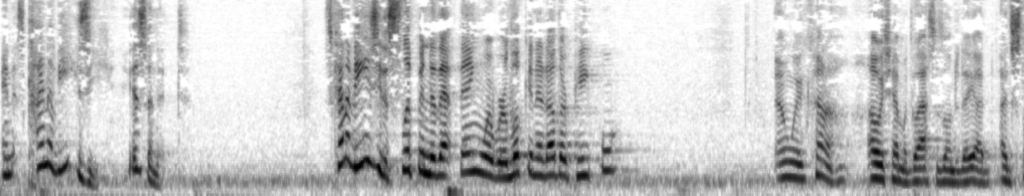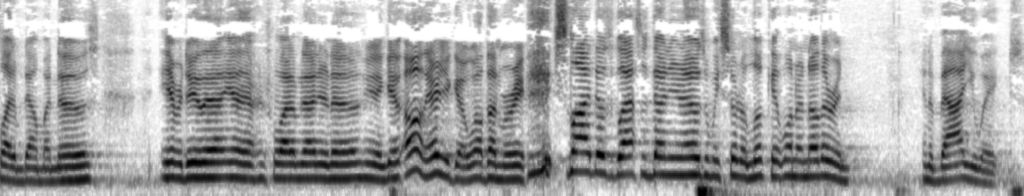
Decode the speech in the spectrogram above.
And it's kind of easy, isn't it? It's kind of easy to slip into that thing where we're looking at other people and we kind of, I always have my glasses on today. I'd, I'd slide them down my nose. You ever do that? Yeah, slide them down your nose. You oh, there you go. Well done, Marie. Slide those glasses down your nose, and we sort of look at one another and, and evaluate.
